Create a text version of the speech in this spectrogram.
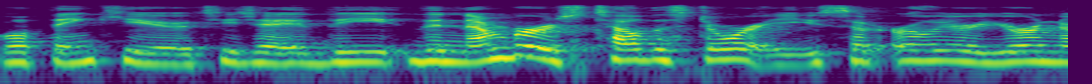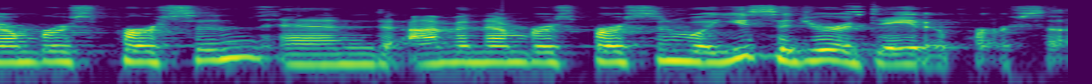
Well, thank you, TJ. The the numbers tell the story. You said earlier you're a numbers person, and I'm a numbers person. Well, you said you're a data person,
